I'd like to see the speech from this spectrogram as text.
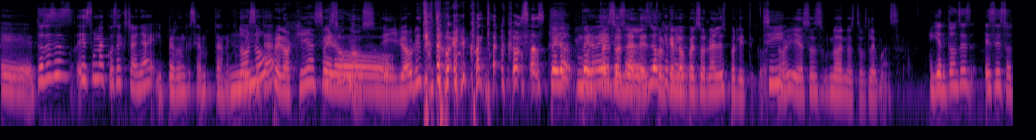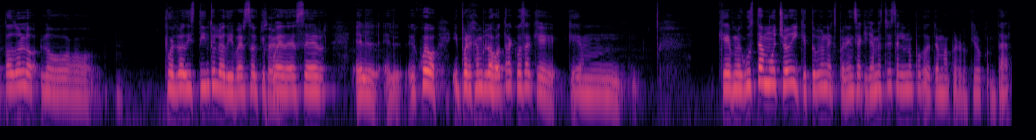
Eh, entonces es, es una cosa extraña y perdón que sea tan No, explícita. no, pero aquí así pero- somos. Y yo ahorita te voy a contar cosas Pero- muy pero es eso, personales, es lo que porque me- lo personal es político, Sí. ¿no? Y eso es uno de nuestros lemas. Y entonces es eso, todo lo, lo- pues lo distinto y lo diverso que Sí. puede ser el, el- el juego. Y por ejemplo, otra cosa que, que, mm, que me gusta mucho y que tuve una experiencia que ya me estoy saliendo un poco de tema, pero lo quiero contar,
